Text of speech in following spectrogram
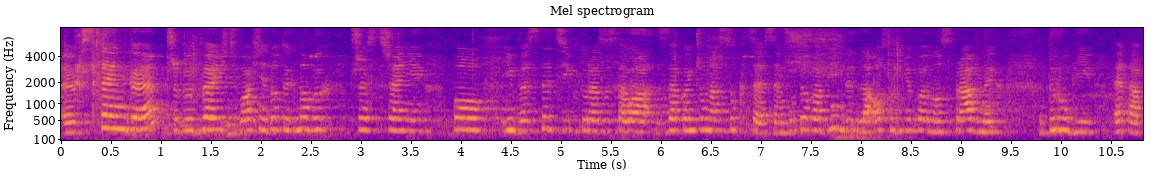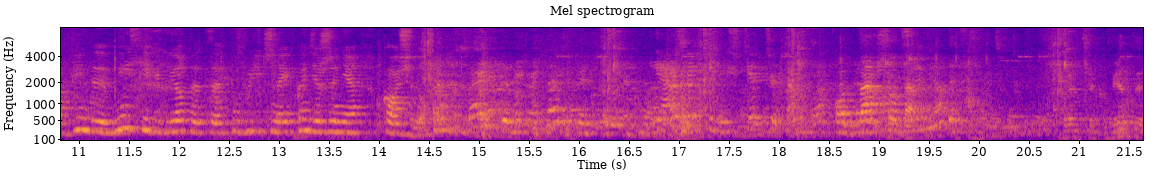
e, wstęgę, żeby wejść właśnie do tych nowych przestrzeni po inwestycji, która została zakończona sukcesem. Budowa windy dla osób niepełnosprawnych, drugi etap windy w Miejskiej Bibliotece Publicznej w Kędzierzynie Koźlu. Ja rzeczywiście czytam od bardzo dawna. Ręce kobiety.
